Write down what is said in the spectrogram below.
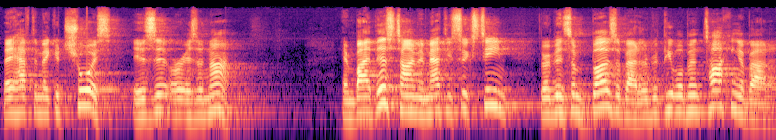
they have to make a choice. Is it or is it not? And by this time in Matthew 16, there have been some buzz about it. There have been people have been talking about it.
